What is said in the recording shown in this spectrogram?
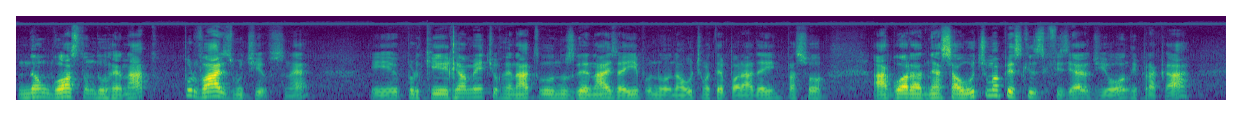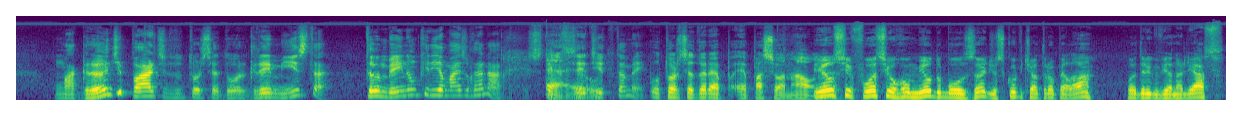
não gostam do Renato por vários motivos, né? E porque realmente o Renato nos Grenais aí, no, na última temporada aí, passou. Agora, nessa última pesquisa que fizeram de ontem para cá, uma grande parte do torcedor gremista também não queria mais o Renato. Isso tem É, que ser o- dito também. O torcedor é, é passional, né? Eu, se fosse o Romeu do Bolzan, desculpe te atropelar, Rodrigo Viana, aliás,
